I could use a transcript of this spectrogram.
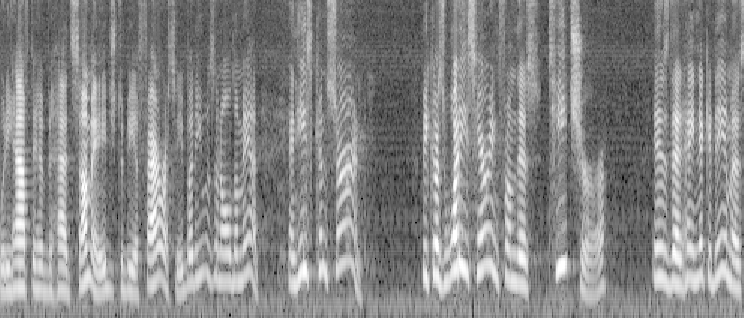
would he have to have had some age to be a Pharisee, but he was an older man. And he's concerned because what he's hearing from this teacher is that, hey, Nicodemus,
